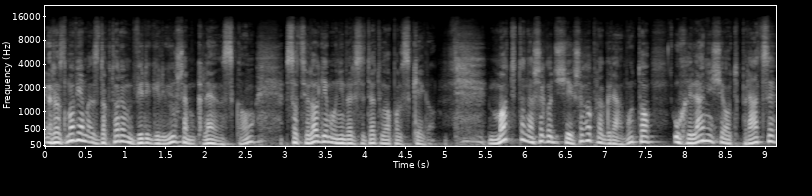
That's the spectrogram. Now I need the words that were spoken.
rozmawiam z doktorem Wirgiliuszem Klęską, socjologiem Uniwersytetu Opolskiego. Motto naszego dzisiejszego programu to uchylanie się od pracy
